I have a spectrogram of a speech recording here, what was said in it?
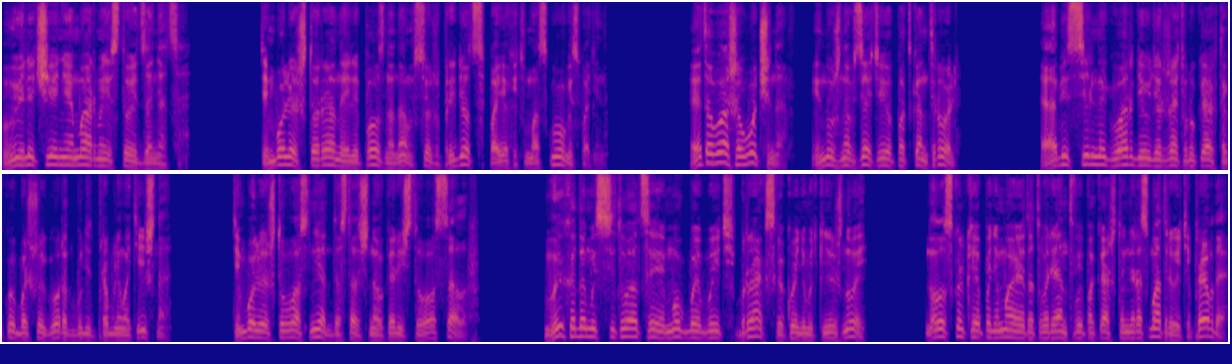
«Увеличением армии стоит заняться. Тем более, что рано или поздно нам все же придется поехать в Москву, господин. Это ваша вотчина, и нужно взять ее под контроль. А без сильной гвардии удержать в руках такой большой город будет проблематично. Тем более, что у вас нет достаточного количества вассалов. Выходом из ситуации мог бы быть брак с какой-нибудь княжной. Но, насколько я понимаю, этот вариант вы пока что не рассматриваете, правда?»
